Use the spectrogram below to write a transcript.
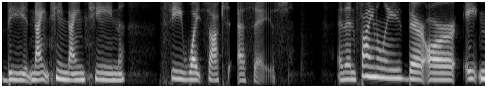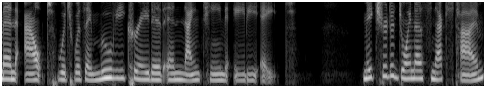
the 1919 See White Sox essays. And then finally, there are Eight Men Out, which was a movie created in 1988. Make sure to join us next time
